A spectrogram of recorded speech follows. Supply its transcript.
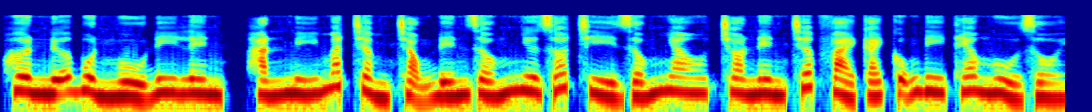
hơn nữa buồn ngủ đi lên, hắn mí mắt trầm trọng đến giống như rót trì giống nhau cho nên chớp vài cái cũng đi theo ngủ rồi.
